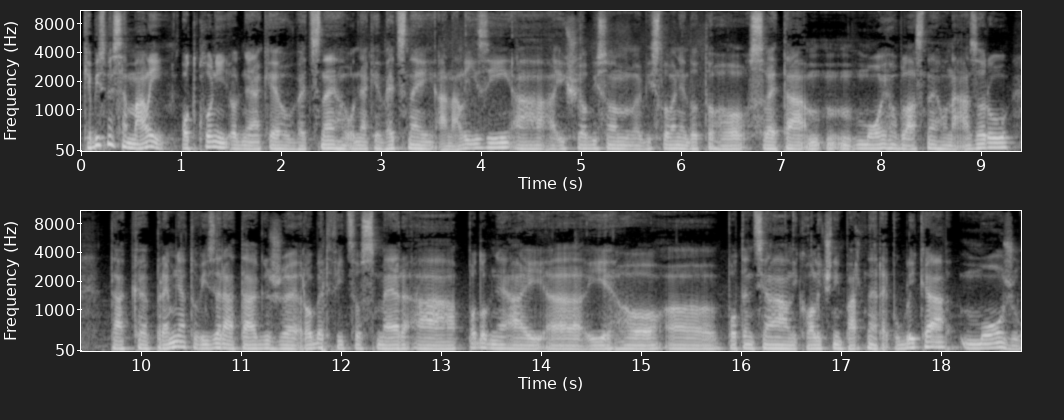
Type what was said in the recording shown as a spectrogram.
Keby sme sa mali odkloniť od nejakého vecného, od nejakej vecnej analýzy a, a išiel by som vyslovene do toho sveta m- môjho vlastného názoru, tak pre mňa to vyzerá tak, že Robert Fico Smer a podobne aj e, jeho e, potenciálny koaličný partner Republika môžu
